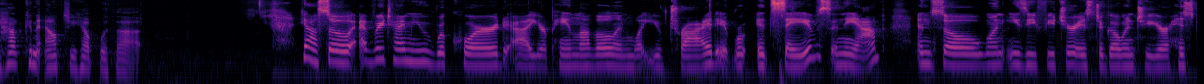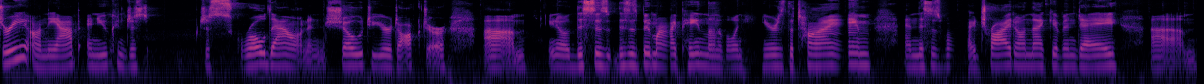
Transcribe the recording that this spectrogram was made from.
how can Ouchie help with that? Yeah, so every time you record uh, your pain level and what you've tried, it it saves in the app. And so one easy feature is to go into your history on the app, and you can just just scroll down and show to your doctor um, you know this is this has been my pain level and here's the time and this is what i tried on that given day um,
